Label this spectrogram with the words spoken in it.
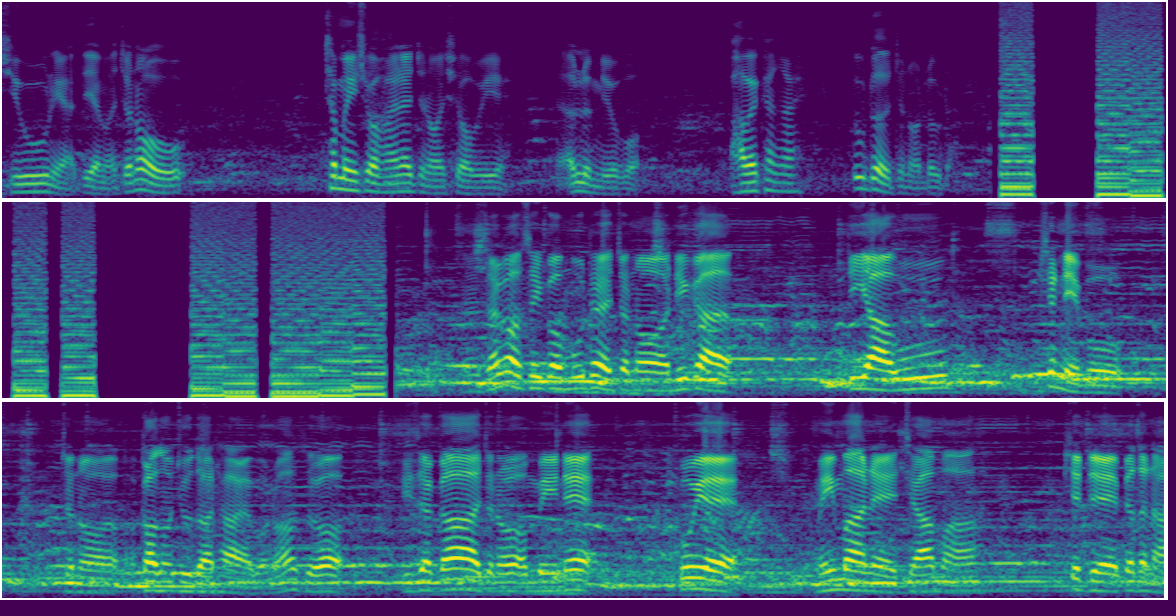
ယူနေတာတည်ရမှာကျွန်တော်ကိုထမိန်လျှော်ခိုင်းလဲကျွန်တော်လျှော်ပေးတယ်အဲ့လိုမျိုးပေါ့ဘာပဲခံခိုင်းသူ့တော့ကျွန်တော်လုပ်တာဇက်ကောက်စိတ်ကောမှုတဲ့ကျွန်တော်အဓိကတရားဦးဖြစ်နေဖို့ကျွန်တော်အကောင်းဆုံးကြိုးစားထားရတယ်ပေါ့နော်ဆိုတော့ဒီဇက်ကကျွန်တော်အမေနဲ့ကိုယ့်ရဲ့မိန်းမနဲ့ကြားမှာ ဖြစ်တဲ့ပြဿနာ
